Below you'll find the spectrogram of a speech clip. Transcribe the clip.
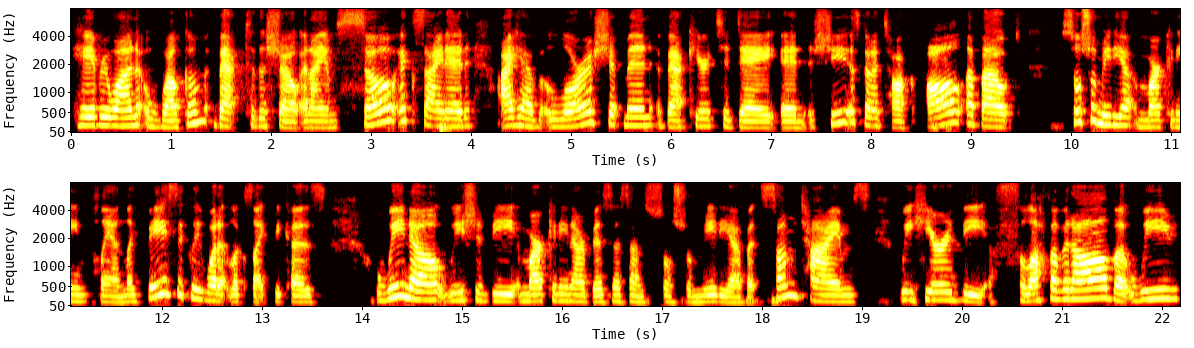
Hey everyone, welcome back to the show. And I am so excited. I have Laura Shipman back here today, and she is going to talk all about social media marketing plan, like basically what it looks like, because we know we should be marketing our business on social media, but sometimes we hear the fluff of it all. But we,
